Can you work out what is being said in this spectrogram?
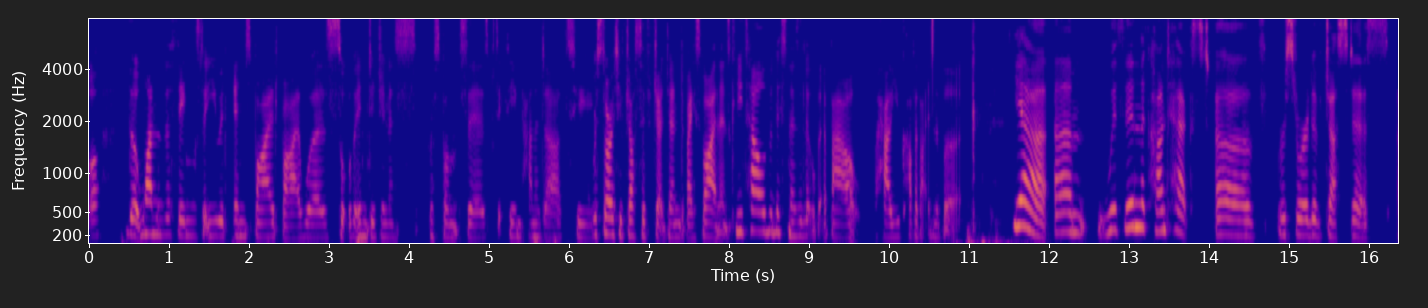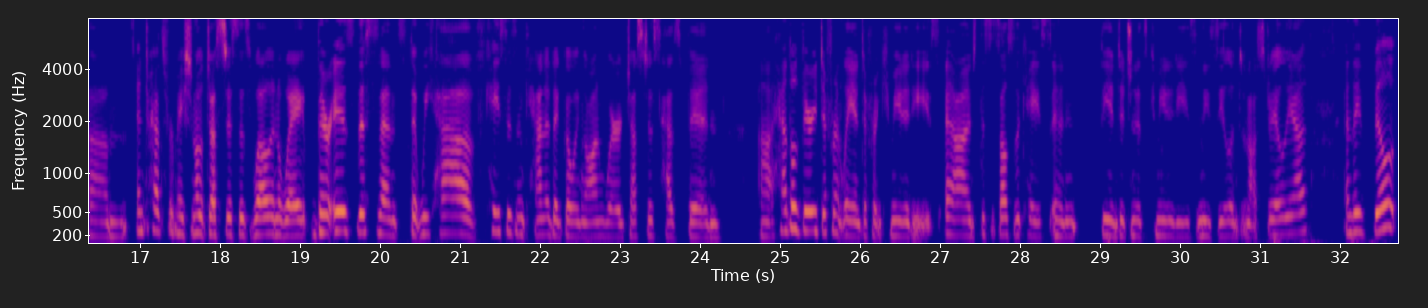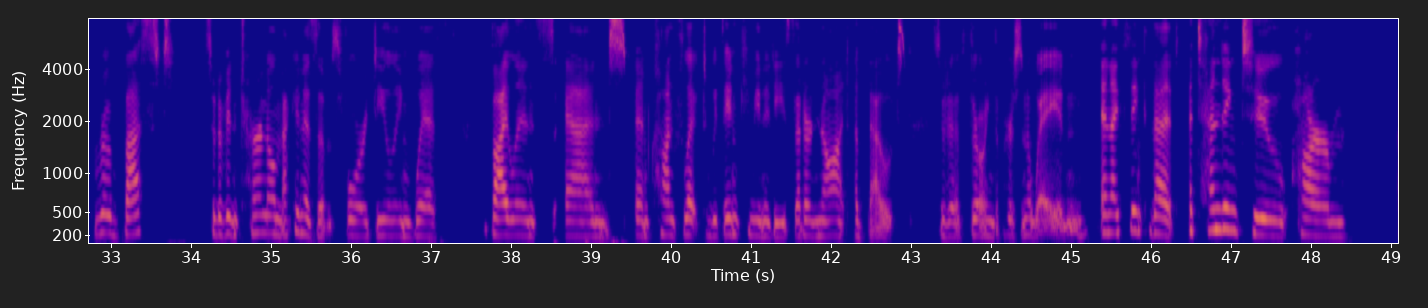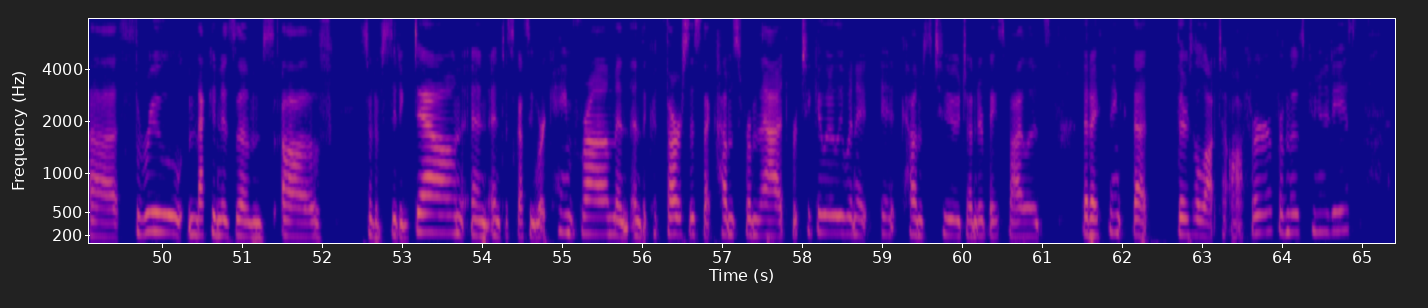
that one of the things that you were inspired by was sort of indigenous responses, particularly in Canada, to restorative justice for gender based violence. Can you tell the listeners a little bit about how you cover that in the book? Yeah, um, within the context of restorative justice um, and transformational justice as well, in a way, there is this sense that we have cases in Canada going on where justice has been uh, handled very differently in different communities. And this is also the case in the indigenous communities in New Zealand and Australia. And they've built robust sort of internal mechanisms for dealing with violence and and conflict within communities that are not about sort of throwing the person away and and I think that attending to harm uh, through mechanisms of sort of sitting down and, and discussing where it came from and, and the catharsis that comes from that, particularly when it, it comes to gender based violence, that I think that there's a lot to offer from those communities.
